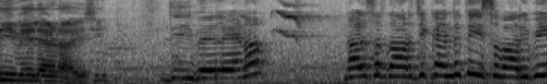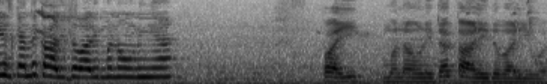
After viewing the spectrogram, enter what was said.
ਦੀਵੇ ਲੈਣ ਆਏ ਸੀ। ਦੀਵੇ ਲੈਣਾ? ਨਾਲੇ ਸਰਦਾਰ ਜੀ ਕਹਿੰਦੇ ਤੇ ਇਸ ਵਾਰੀ ਵੀ ਕਹਿੰਦੇ ਕਾਲੀ ਦੀਵਾਲੀ ਮਨਾਉਣੀ ਹੈ। ਭਾਈ ਮਨਾਉਣੀ ਤਾਂ ਕਾਲੀ ਦੀਵਾਲੀ ਹੋਆ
